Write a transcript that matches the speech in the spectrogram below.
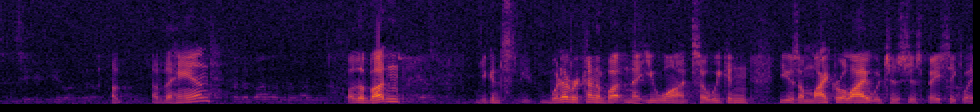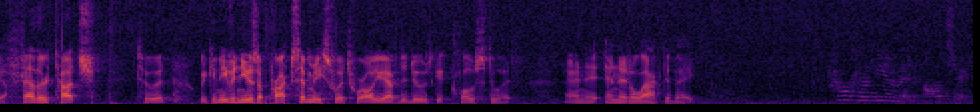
sensitivity of the, Of, of the hand? or the bottom, the one that's. The button? You can, s- whatever kind of button that you want. So we can use a micro light, which is just basically a feather touch to it. We can even use a proximity switch where all you have to do is get close to it and, it, and it'll activate. How heavy of an object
